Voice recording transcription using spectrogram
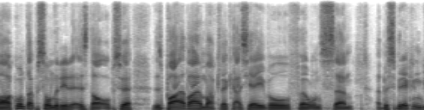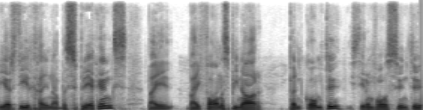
maar kontak besonderhede is daarop. So dis baie baie maklik as jy wil vir ons 'n um, bespreking deurstuur, gaan jy na besprekings by by vanespinar.com toe. Jy stuur hom vir ons soontoe.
